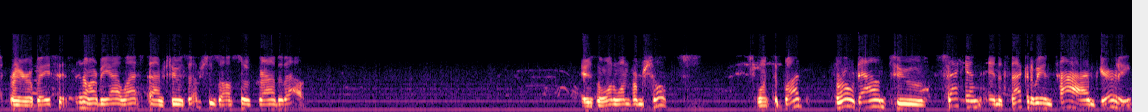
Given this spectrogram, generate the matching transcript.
Springer base hit, an RBI last time she was up. She's also grounded out. Here's the 1-1 from Schultz. She went to bunt. Throw down to second, and it's not going to be in time. Garrity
